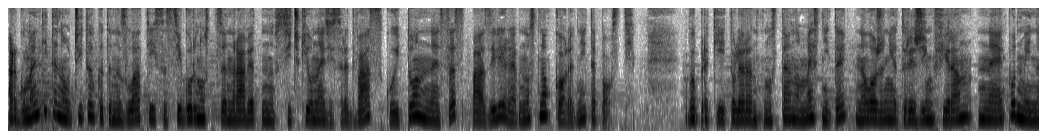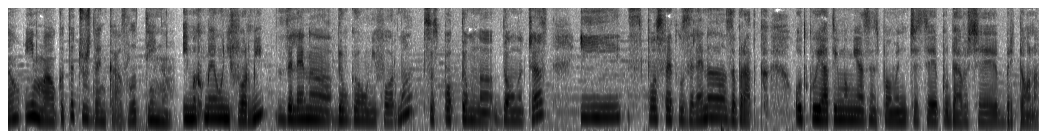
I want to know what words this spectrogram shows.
Аргументите на учителката на Злати със сигурност се нравят на всички онези сред вас, които не са спазили ревностно коледните пости. Въпреки толерантността на местните, наложеният режим в Иран не е подминал и малката чужденка Златина. Имахме униформи, зелена дълга униформа с по-тъмна долна част и с по-светло-зелена забратка, от която имам ясен спомен, че се подаваше бритона.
